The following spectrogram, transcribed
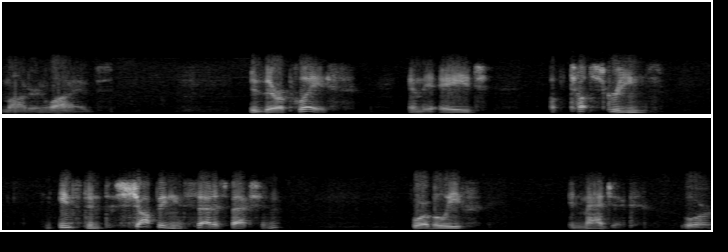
modern lives? Is there a place in the age of touch screens, instant shopping satisfaction, for a belief in magic or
